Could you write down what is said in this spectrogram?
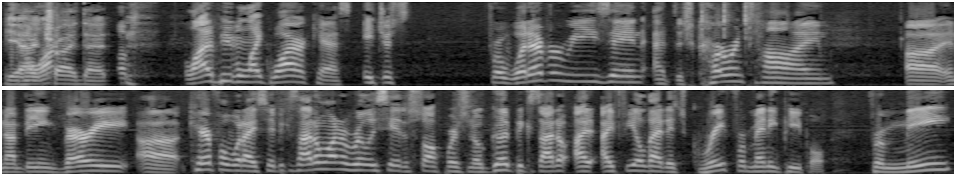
Yeah, I tried that. a lot of people like Wirecast. It just, for whatever reason, at this current time, uh, and I'm being very uh, careful what I say because I don't want to really say the software is no good because I don't. I, I feel that it's great for many people. For me,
